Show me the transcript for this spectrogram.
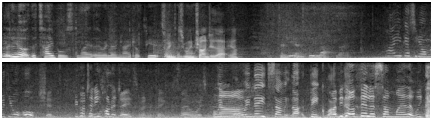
Look, the tables, the way they're illuminated, look beautiful. So we can try and do that, yeah? Brilliant. Be lovely. How are you getting on with your auction? Have you got any holidays or anything? Because they're always popular. No. We need something like a big one. Have you got a villa somewhere that we can...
